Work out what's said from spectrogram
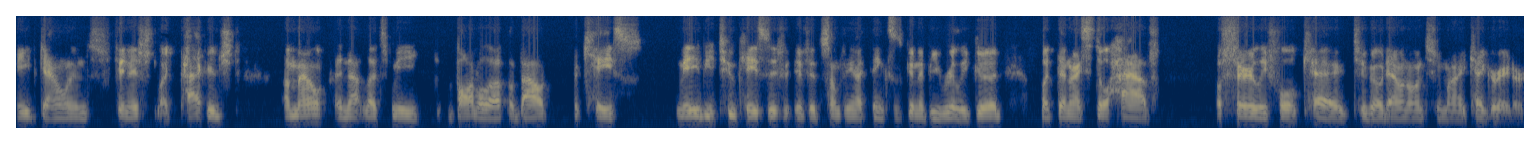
eight gallons finished, like packaged amount, and that lets me bottle up about a case, maybe two cases if it's something I think is going to be really good. But then I still have a fairly full keg to go down onto my kegerator.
